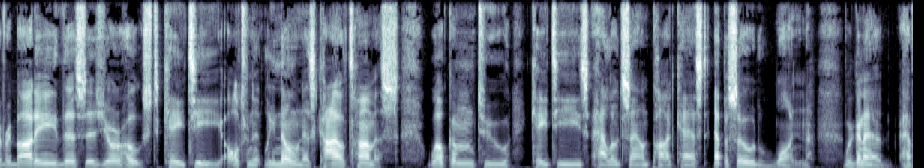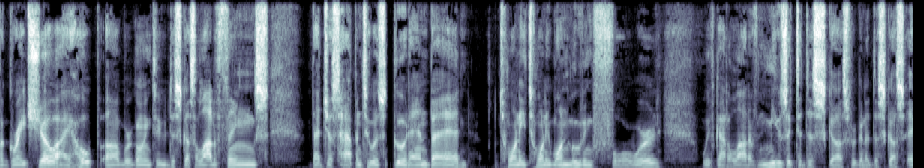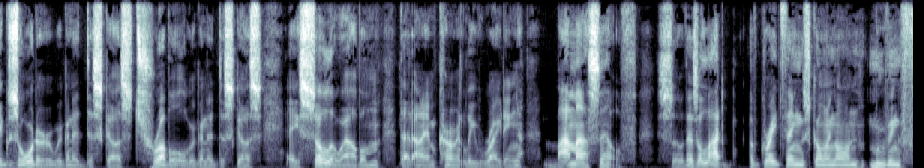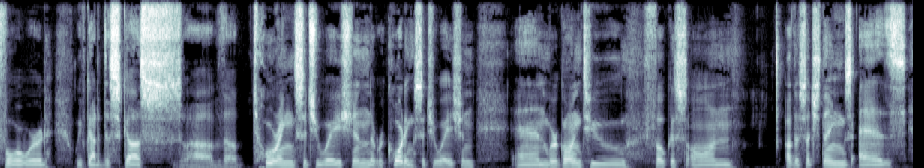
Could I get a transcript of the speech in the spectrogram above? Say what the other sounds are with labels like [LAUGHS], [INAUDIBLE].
Everybody. This is your host, KT, alternately known as Kyle Thomas. Welcome to KT's Hallowed Sound Podcast, Episode 1. We're going to have a great show, I hope. Uh, we're going to discuss a lot of things that just happened to us, good and bad. 2021 moving forward. We've got a lot of music to discuss. We're going to discuss Exhorder. We're going to discuss Trouble. We're going to discuss a solo album that I am currently writing by myself. So there's a lot of great things going on moving forward. We've got to discuss uh, the touring situation, the recording situation, and we're going to focus on other such things as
